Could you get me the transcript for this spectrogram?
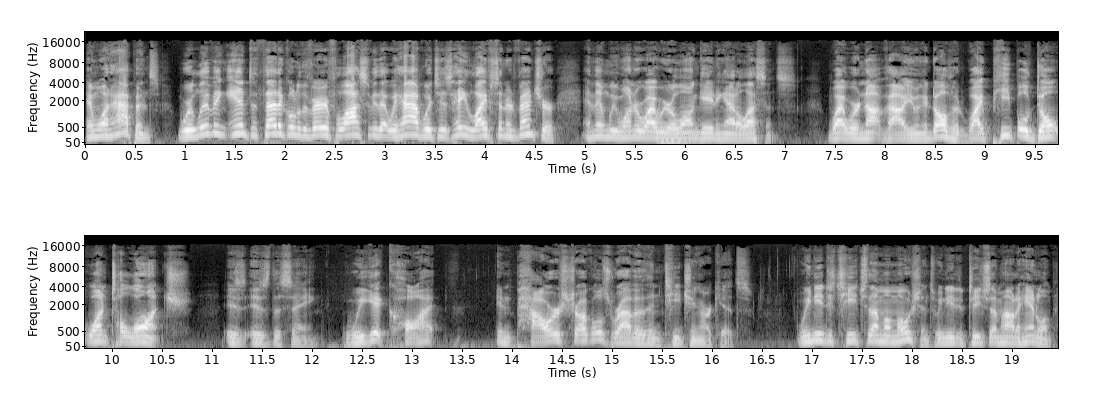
And what happens? We're living antithetical to the very philosophy that we have, which is, hey, life's an adventure. And then we wonder why we're elongating adolescence, why we're not valuing adulthood, why people don't want to launch, is, is the saying. We get caught in power struggles rather than teaching our kids. We need to teach them emotions. We need to teach them how to handle them.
